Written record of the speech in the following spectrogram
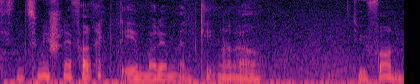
Die sind ziemlich schnell verreckt eben bei dem Endgegner da. Typhon.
